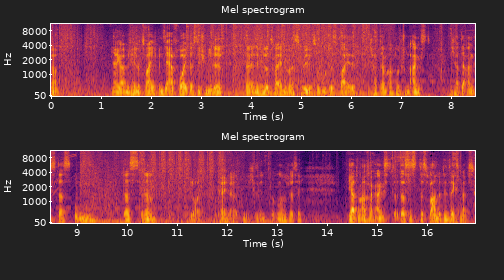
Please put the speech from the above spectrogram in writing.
Ja. Na egal, mit Halo 2, ich bin sehr erfreut, dass die Schmiede äh, in Halo 2 Anniversary so gut ist, weil ich hatte am Anfang schon Angst. Ich hatte Angst, dass, uh, dass, ähm, lol, okay, er hat mich nicht gesehen, warum immer, schätze ich. Ich hatte am Anfang Angst, dass es das war mit den sechs Maps.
